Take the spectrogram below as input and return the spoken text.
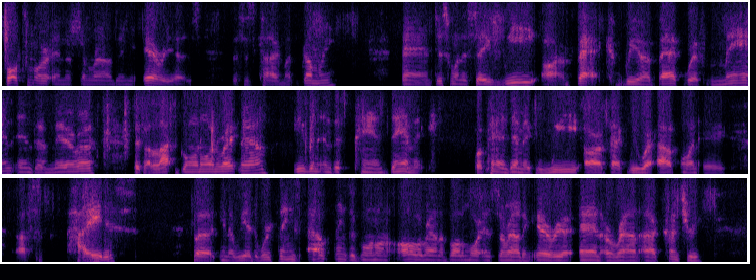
Baltimore and the surrounding areas. This is Kai Montgomery, and just want to say we are back. We are back with Man in the Mirror. There's a lot going on right now, even in this pandemic or pandemic. We are back. We were out on a, a hiatus but you know we had to work things out. Things are going on all around the Baltimore and surrounding area and around our country,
